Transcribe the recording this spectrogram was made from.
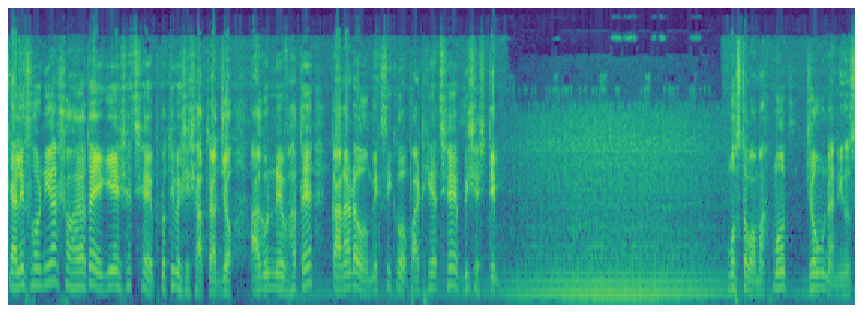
ক্যালিফোর্নিয়ার সহায়তা এগিয়ে এসেছে প্রতিবেশী সাত রাজ্য। আগুন নেভাতে কানাডা ও মেক্সিকো পাঠিয়েছে বিশেষ টিম। মোস্তফা মাহমুদ, যমুনা নিউজ।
